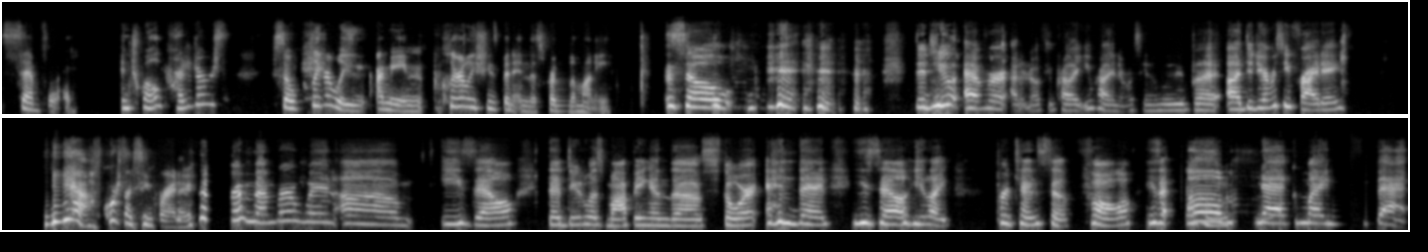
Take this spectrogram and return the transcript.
several. And 12 predators? So clearly, I mean, clearly she's been in this for the money. So, did you ever? I don't know if you probably you probably never seen the movie, but uh, did you ever see Friday? Yeah, of course I've seen Friday. Remember when um Ezal, the dude was mopping in the store, and then Ezal he like pretends to fall. He's like, "Oh, Mhm. my neck, my back,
